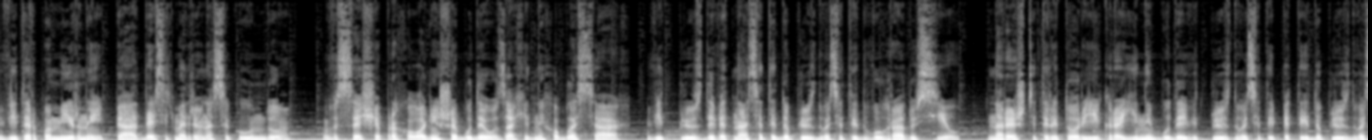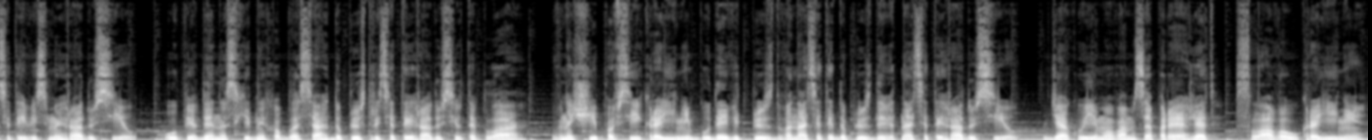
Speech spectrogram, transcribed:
Вітер помірний 5-10 метрів на секунду. Все ще прохолодніше буде у західних областях від плюс 19 до плюс 22 градусів. Нарешті території країни буде від плюс 25 до плюс 28 градусів. У південно-східних областях до плюс 30 градусів тепла. Вночі по всій країні буде від плюс 12 до плюс 19 градусів. Дякуємо вам за перегляд. Слава Україні!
